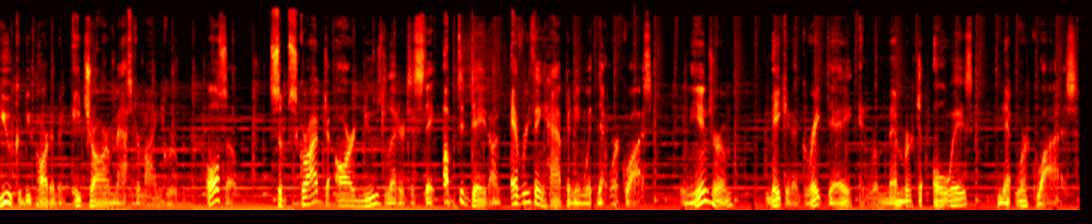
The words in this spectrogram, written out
you could be part of an HR mastermind group. Also, subscribe to our newsletter to stay up to date on everything happening with NetworkWise. In the interim, make it a great day and remember to always network wise.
